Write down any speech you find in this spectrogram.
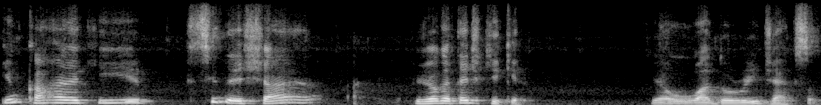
E um cara que, se deixar, joga até de kicker que é o Adoree Jackson.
